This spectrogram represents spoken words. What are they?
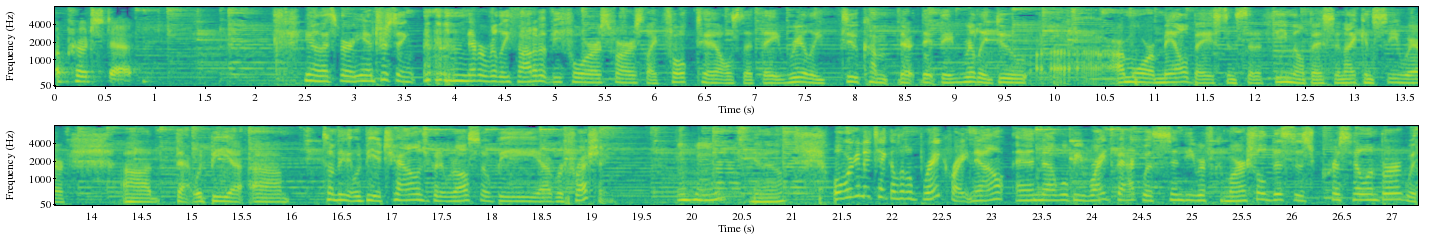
approached it. Yeah, that's very interesting. Never really thought of it before, as far as like folk tales that they really do come. They they really do uh, are more male based instead of female based, and I can see where uh, that would be a, uh, something that would be a challenge, but it would also be uh, refreshing. Mm-hmm. You know. Well, we're going to take a little break right now, and uh, we'll be right back with Cindy Rivka Marshall. This is Chris Hillenberg with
